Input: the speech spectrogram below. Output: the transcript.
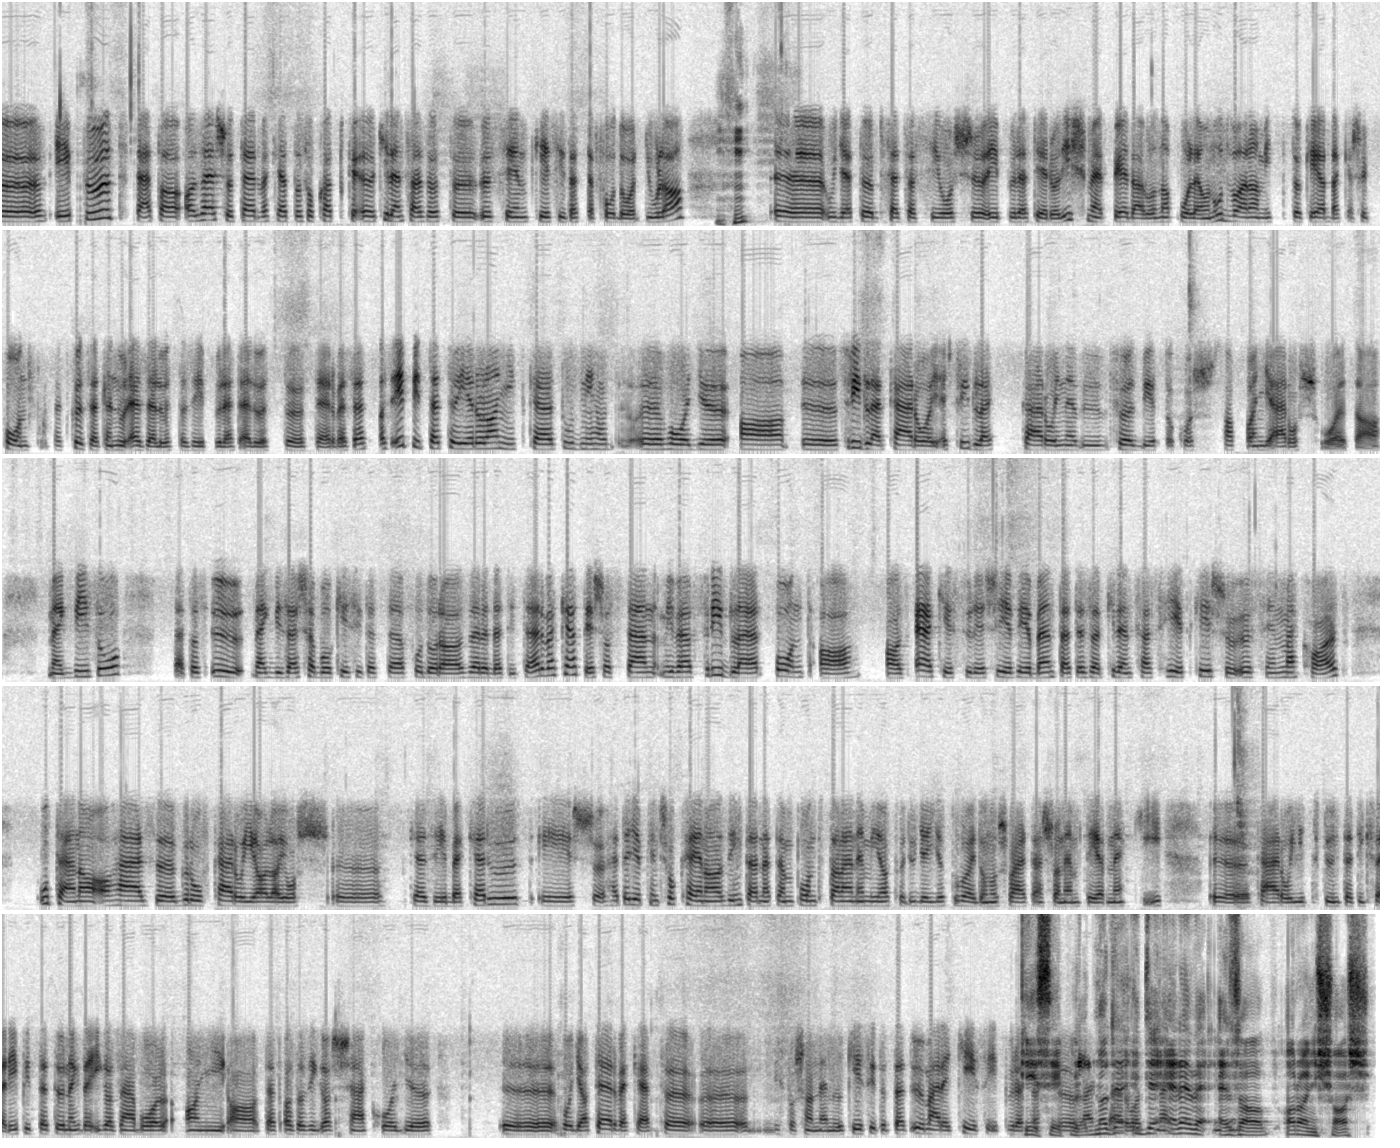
épült, tehát az első terveket azokat 905 őszén készítette Fodor Gyula. Uh-huh. Ugye több szecessziós épületéről ismert, például Napóleon udvar, amit tök érdekes, hogy pont tehát közvetlenül ezelőtt az épület előtt tervezett. Az építetőjéről annyit kell tudni, hogy, hogy a Friedler Károly, egy Friedler Károly nevű földbirtokos szappangyáros volt a megbízó, tehát az ő megbízásából készítette a Fodor az eredeti terveket, és aztán, mivel Friedler pont a, az elkészülés évében, tehát 1907 késő őszén meghalt, utána a ház Gróf Károlyi Alajos kezébe került, és hát egyébként sok helyen az interneten pont talán emiatt, hogy ugye így a tulajdonos váltásra nem térnek ki, Károlyit tüntetik felépítetőnek, de igazából annyi, a, tehát az az igazság, hogy hogy a terveket biztosan nem ő készített, tehát ő már egy kész épület. Kész épület. Na de, de eleve ez a aranysas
